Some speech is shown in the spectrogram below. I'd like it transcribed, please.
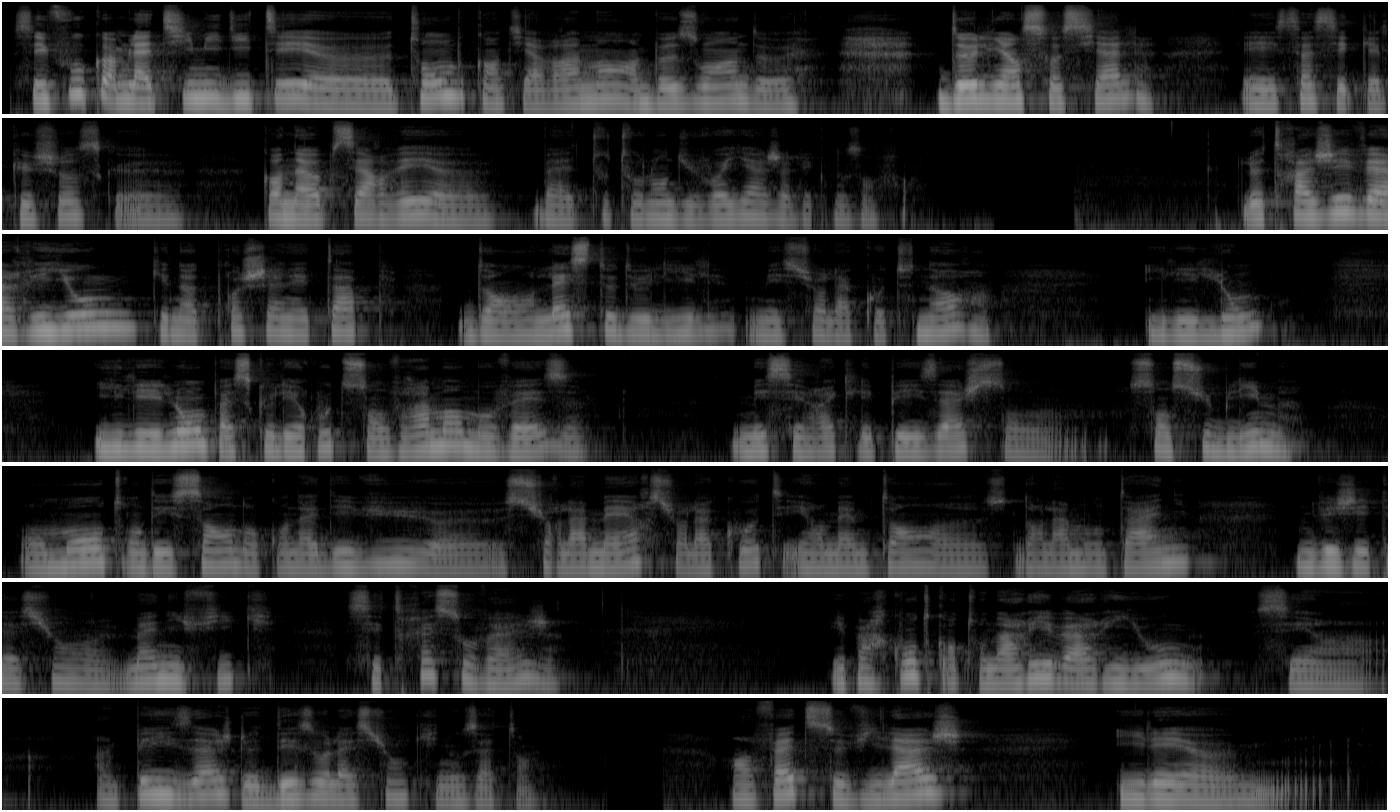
C'est fou comme la timidité tombe quand il y a vraiment un besoin de, de lien social. Et ça, c'est quelque chose qu'on a observé euh, bah, tout au long du voyage avec nos enfants. Le trajet vers Rion, qui est notre prochaine étape dans l'est de l'île, mais sur la côte nord, il est long. Il est long parce que les routes sont vraiment mauvaises, mais c'est vrai que les paysages sont, sont sublimes. On monte, on descend, donc on a des vues euh, sur la mer, sur la côte, et en même temps euh, dans la montagne, une végétation magnifique c'est très sauvage. Et par contre, quand on arrive à Ryung, c'est un, paysage de désolation qui nous attend. En fait, ce village, il est euh,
